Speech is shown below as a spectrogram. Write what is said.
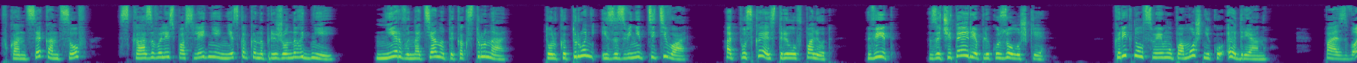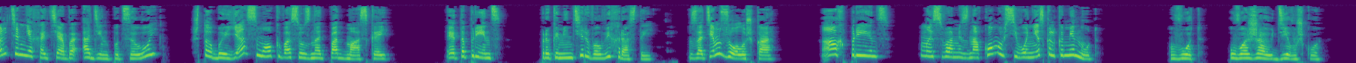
В конце концов, сказывались последние несколько напряженных дней. Нервы натянуты, как струна. Только тронь и зазвенит тетива, отпуская стрелу в полет. «Вид, зачитай реплику Золушки!» — крикнул своему помощнику Эдриан. Позвольте мне хотя бы один поцелуй, чтобы я смог вас узнать под маской. Это принц, прокомментировал Вихрастый. Затем Золушка. Ах, принц, мы с вами знакомы всего несколько минут. Вот, уважаю девушку.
